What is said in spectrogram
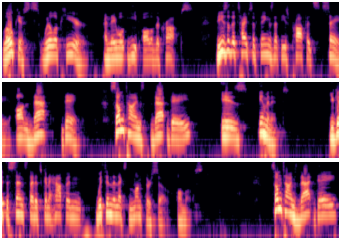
locusts will appear and they will eat all of the crops. These are the types of things that these prophets say on that day. Sometimes that day is imminent. You get the sense that it's going to happen within the next month or so, almost. Sometimes that day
